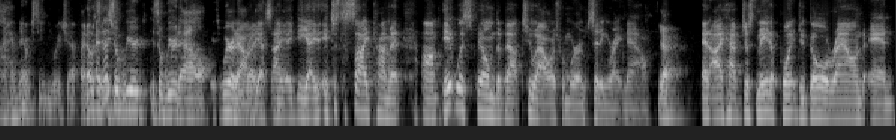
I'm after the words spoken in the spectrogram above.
I have never seen UHF. I know it's, it's, a weird, it's a Weird Al. It's Weird Al. Right? Yes, I, yeah. It's just a side comment. Um, it was filmed about two hours from where I'm sitting right now. Yeah. And I have just made a point to go around and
